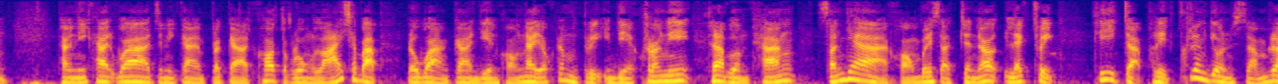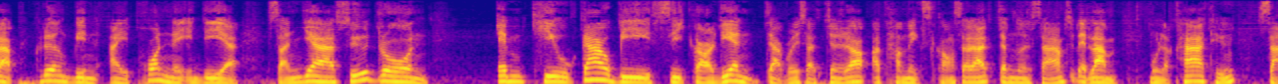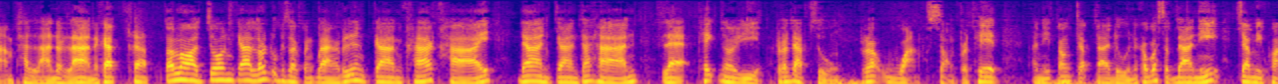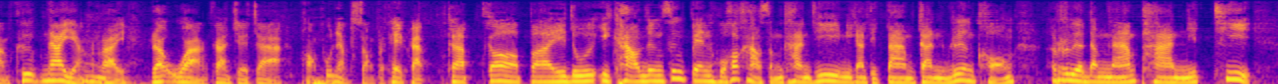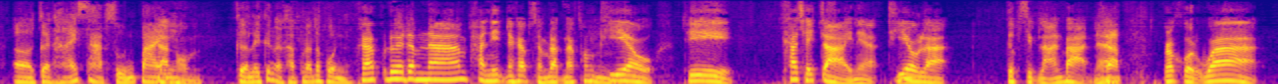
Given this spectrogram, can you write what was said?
ทางนี้คาดว่าจะมีการประกาศข้อตกลงหลายฉบับ ระหว่างการเยือนของนายกรัฐมนตรีอินเดียครั้งนี้ครับรวมทั้งสัญญาของบริษัท General Electric ที่จะผลิตเครื่องยนต์สำหรับเครื่องบินไอพ่นในอินเดีย สัญญาซื้อโดรน MQ-9B Sea Guardian จากบริษัท General Atomics ของสหรัฐจำนวน 31 ลำ มูลค่าถึง 3,000 ล้านดอลลาร์นะครับครับตลอดจนการลดอุปสรรคต่างๆ เรื่องการค้าขาย ด้านการทหาร และเทคโนโลยีระดับสูงระหว่าง 2 ประเทศ อันนี้ต้องจับตาดูนะครับว่าสัปดาห์นี้จะมีความคืบหน้าอย่างไร ระหว่างการเจรจาของผู้นำสองประเทศครับครับ ก็ไปดูอีกข่าวหนึ่งซึ่งเป็นหัวข้อข่าวสำคัญที่มีการติดตามกันเรื่องของเรือดำน้ำพาณิชย์ที่เอ่อเกิดหายสาบสูญไปครับผมเกิดอะไรขึ้นเหรอครับคุณรัตพลครับเรือดำน้ำพาณิชย์นะครับสำหรับนักท่องเที่ยวที่ค่าใช้จ่ายเนี่ยเที่ยวละเกือบ 10 ล้านบาทนะฮะครับ ปรากฏว่า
